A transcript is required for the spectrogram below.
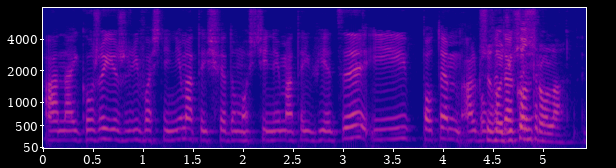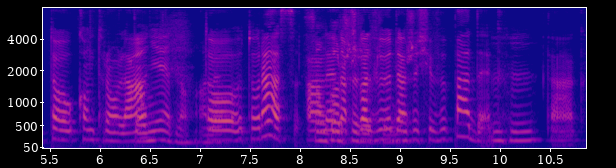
A najgorzej, jeżeli właśnie nie ma tej świadomości, nie ma tej wiedzy i potem albo Przychodzi kontrola. to kontrola, To nie jedno, to, to raz, ale na przykład rzeczy, wydarzy się wypadek. Mhm. Tak,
